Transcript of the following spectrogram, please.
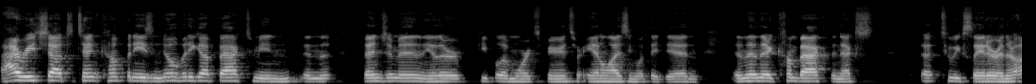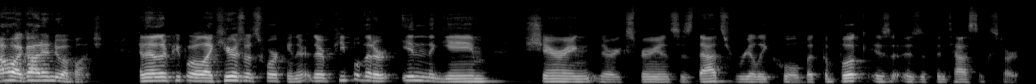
I reached out to 10 companies and nobody got back to me. And then the, Benjamin and the other people have more experience are analyzing what they did. And then they come back the next uh, two weeks later and they're, oh, I got into a bunch. And then other people are like, here's what's working. There, there are people that are in the game sharing their experiences. That's really cool. But the book is, is a fantastic start.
